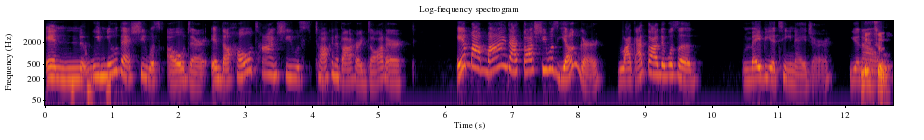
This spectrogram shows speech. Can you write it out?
and we knew that she was older. And the whole time she was talking about her daughter, in my mind, I thought she was younger. Like I thought it was a maybe a teenager. You know, me too.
